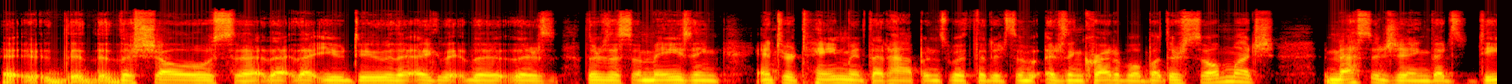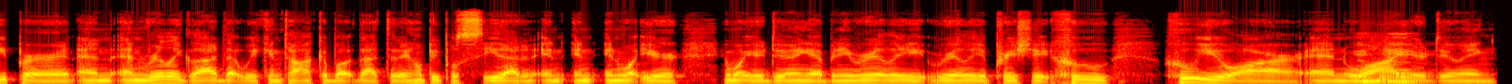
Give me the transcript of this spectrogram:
the, the shows that, that you do. The, the, there's there's this amazing entertainment that happens with it. It's it's incredible, but there's so much messaging that's deeper, and and, and really glad that we can talk about that today. I hope people see that in, in, in what you're in what you're doing, Ebonnie. Really really appreciate who who you are and why mm-hmm. you're doing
